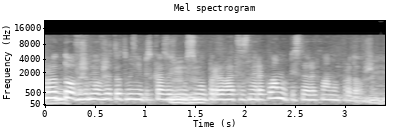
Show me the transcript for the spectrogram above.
Продовжимо вже тут. Мені підказують, мусимо перерватися на рекламу. Після реклами продовжимо.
